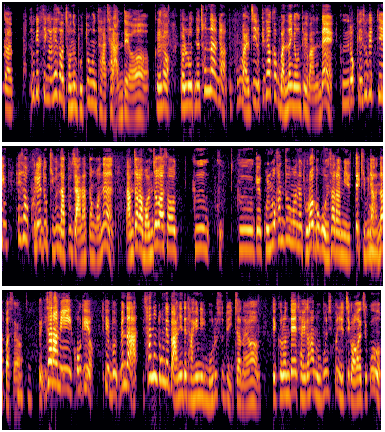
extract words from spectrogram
그러니까 소개팅을 해서 저는 보통은 다 잘 안 돼요. 그래서 별로 그냥 첫날 그냥 보고 말지 이렇게 생각하고 만난 경우는 되게 많은데 그렇게 소개팅 해서 그래도 기분 나쁘지 않았던 거는 남자가 먼저 와서 그, 그 그게 골목 한두 번은 돌아보고 온 사람일 때 기분이 음, 안 나빴어요. 맞아. 이 사람이 거기 어떻게 뭐 맨날 아- 사는 동네도 아닌데 당연히 모를 수도 있잖아요. 근데 그런데 자기가 한 5분 10분 일찍 와가지고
